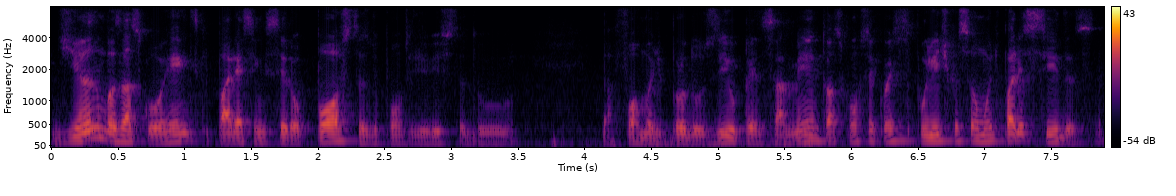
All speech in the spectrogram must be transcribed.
de ambas as correntes, que parecem ser opostas do ponto de vista do, da forma de produzir o pensamento, as consequências políticas são muito parecidas. Né?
